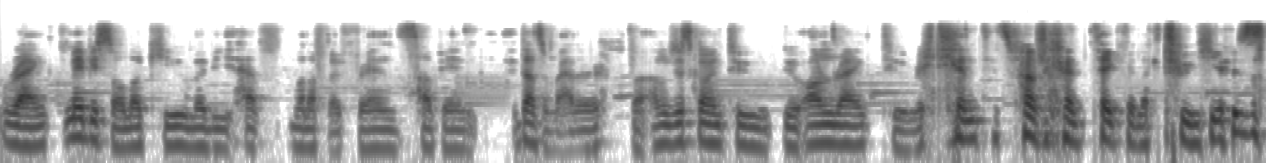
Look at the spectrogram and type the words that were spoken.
ranked, maybe solo queue, maybe have one of my friends hop in. It doesn't matter, but I'm just going to do unranked to Radiant. It's probably going to take me like two years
